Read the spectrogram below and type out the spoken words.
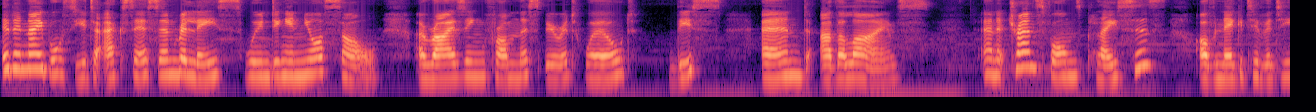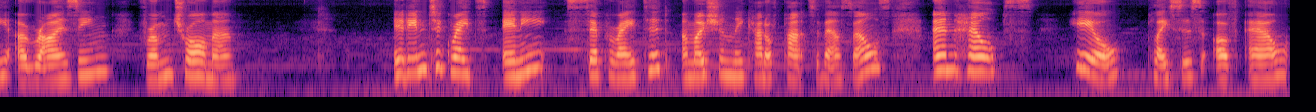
it enables you to access and release wounding in your soul arising from the spirit world, this and other lives. And it transforms places of negativity arising from trauma. It integrates any separated, emotionally cut off parts of ourselves and helps heal places of our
